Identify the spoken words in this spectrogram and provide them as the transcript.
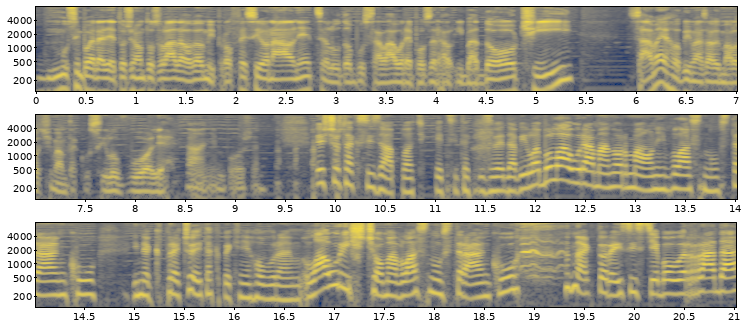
musím povedať aj to, že on to zvládal veľmi profesionálne, celú dobu sa Laure pozeral iba do očí. Samého by ma zaujímalo, či mám takú silu vôle. Páne Bože. Vieš čo, tak si zaplať, keď si taký zvedavý, lebo Laura má normálne vlastnú stránku. Inak prečo jej tak pekne hovorím? Lauriščo má vlastnú stránku, na ktorej si s tebou rada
